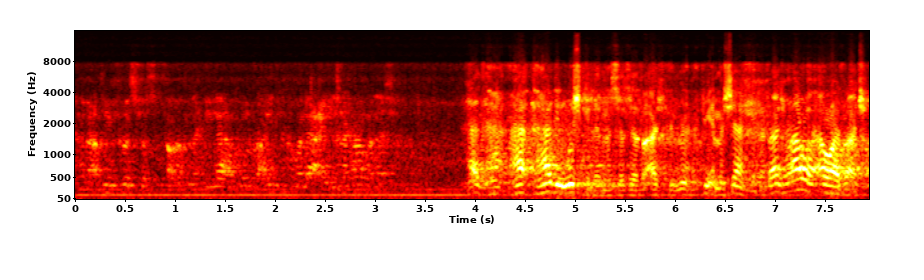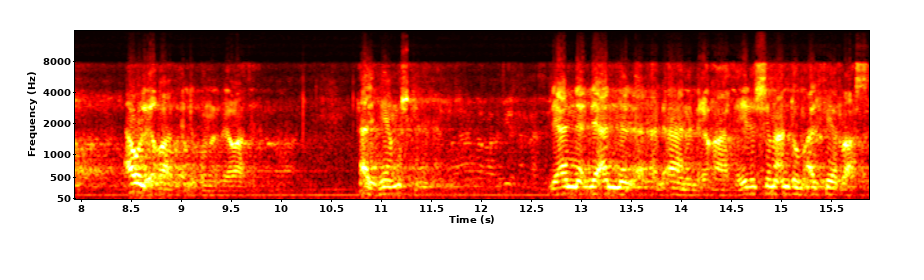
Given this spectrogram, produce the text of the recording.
أنا بعطيه فلوس فقط لكن لا أكون رأيتها ولا أعينها ولا شيء. هذه المشكلة مسألة الراجح فيها مشاكل الراجح أو أو الراجح أو الإغاثة اللي يقولون الإغاثة هذه فيها مشكلة. لأن لأن ال- الآن الإغاثة إذا اجتمع عندهم ألفين رأس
